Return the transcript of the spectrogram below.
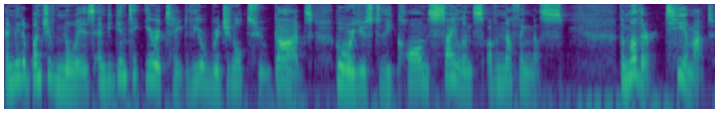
and made a bunch of noise and began to irritate the original two gods, who were used to the calm silence of nothingness. The mother, Tiamat,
